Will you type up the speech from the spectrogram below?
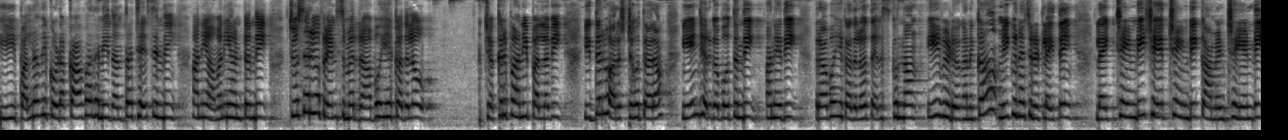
ఈ పల్లవి కూడా కావాలని ఇదంతా చేసింది అని అవని అంటుంది. చూసారుగా ఫ్రెండ్స్ మరి రాబోయే కథలో చక్రపాణి పల్లవి ఇద్దరు అరెస్ట్ అవుతారా? ఏం జరగబోతుంది? అనేది రాబోయే కథలో తెలుసుకుందాం. ఈ వీడియో కనుక మీకు నచ్చినట్లయితే లైక్ చేయండి షేర్ చేయండి కామెంట్ చేయండి.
